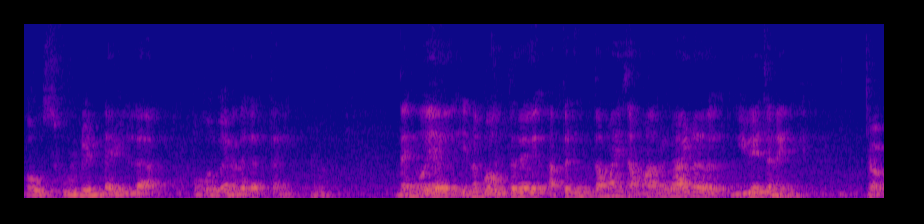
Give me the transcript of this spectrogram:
හවුස් ෆුල් වෙන්න ඇවිල්ලා ඔබ වෙනද ගත්තනේ දැන් ඔය එන බෞද්ධර අතරින් තමයි සමහර වෙලාවට විවේචන එන්නේ. ඔව්.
